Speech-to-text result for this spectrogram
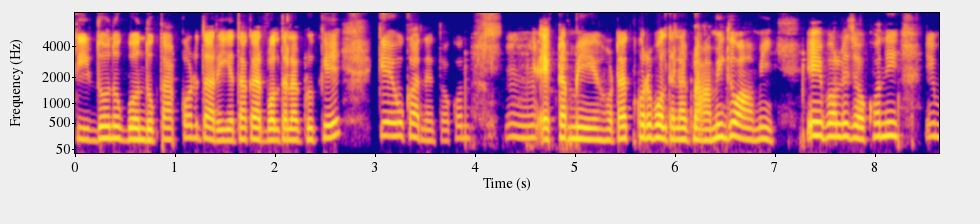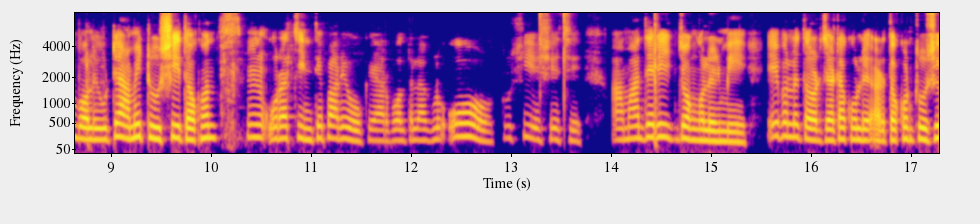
তীর ধনুক, বন্দুক তাক করে দাঁড়িয়ে থাকে আর বলতে লাগল, কে কে ওখানে? তখন একটা মেয়ে হঠাৎ করে বলতে লাগল, আমি গো, আমি। এই বলে যখনই বলে উঠে, আমি টুসি। তখন ওরা চিনতে পারে ওকে আর বলতে লাগল, ও, টুসি এসেছে, আমাদেরই জঙ্গলের মেয়ে। এই বলে দরজাটা খুলে আর তখন টুসি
